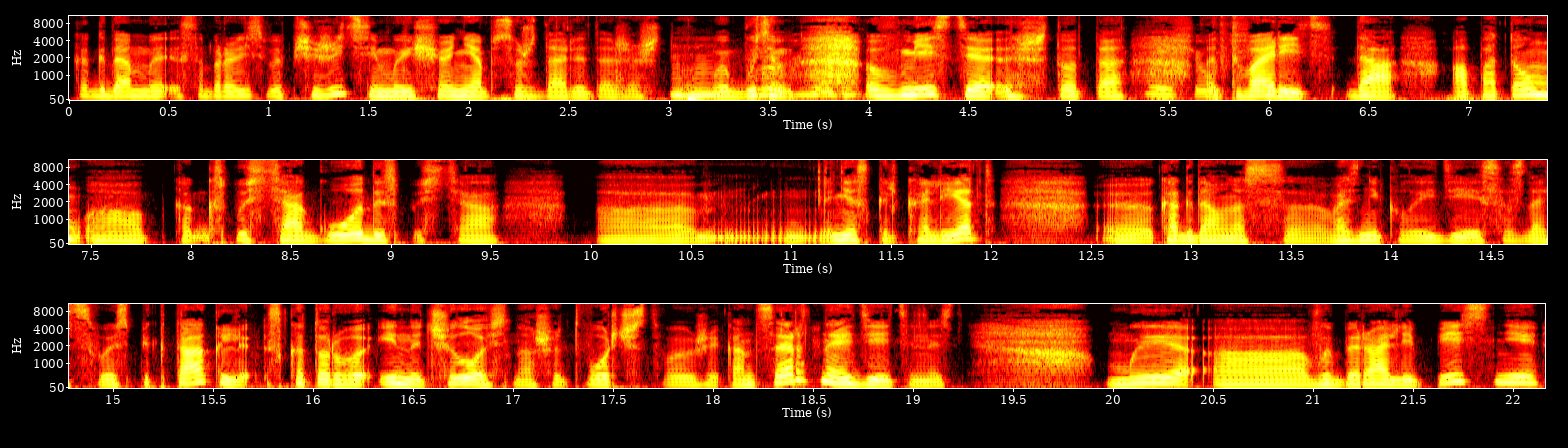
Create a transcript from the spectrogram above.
Когда мы собрались в общежитии, мы еще не обсуждали даже, что Мгм. мы будем вместе что-то еще творить. Да. А потом, а, как спустя годы, спустя а, несколько лет, э, когда у нас э, возникла идея создать свой спектакль, с которого и началось наше творчество и уже концертная деятельность, мы а, выбирали песни,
